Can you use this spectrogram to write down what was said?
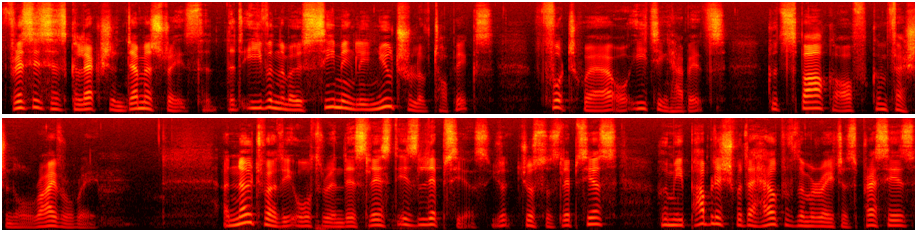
Frisius's collection demonstrates that, that even the most seemingly neutral of topics, footwear or eating habits, could spark off confessional rivalry. A noteworthy author in this list is Lipsius, Justus Lipsius, whom he published with the help of the Moretus presses,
